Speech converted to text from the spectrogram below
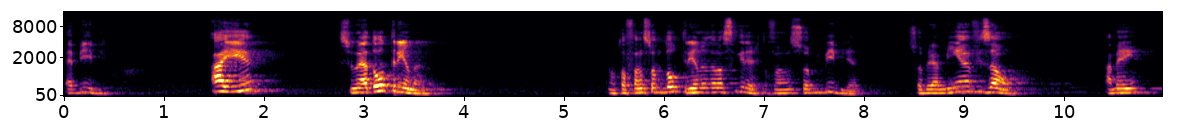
É bíblico. Aí, isso não é doutrina. Eu não estou falando sobre doutrina da nossa igreja, estou falando sobre Bíblia sobre a minha visão. Amém?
